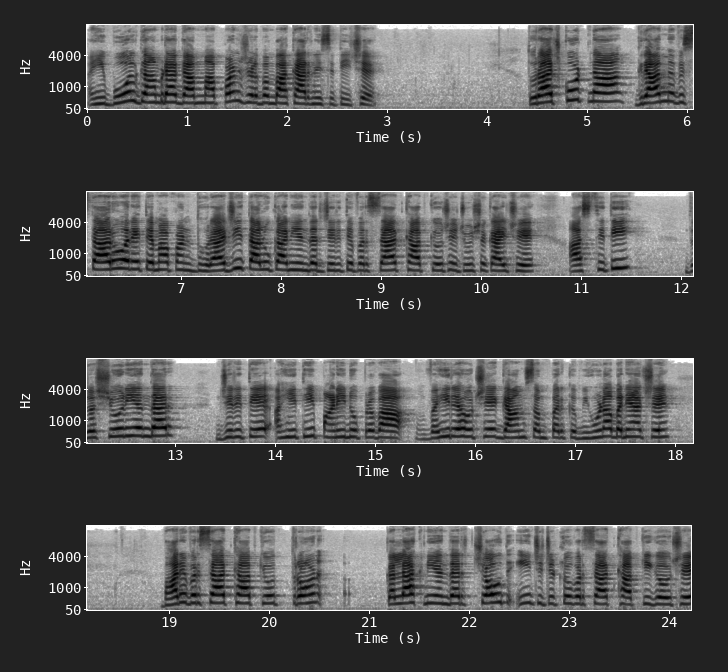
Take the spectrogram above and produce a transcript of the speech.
અહીં બોલ ગામડા ગામમાં પણ જળબંબાકારની સ્થિતિ છે. તો રાજકોટના ગ્રામ્ય વિસ્તારો અને તેમાં પણ ધોરાજી તાલુકાની અંદર જે રીતે વરસાદ ખાબક્યો છે, જોઈ શકાય છે. આ સ્થિતિ દ્રશ્યોની અંદર જે રીતે અહીંથી પાણીનો પ્રવાહ વહી રહ્યો છે, ગામ સંપર્ક વિહોણા બન્યા છે. ભારે વરસાદ ખાબક્યો ત્રણ કલાકની અંદર ચૌદ ઇંચ જેટલો વરસાદ ખાબકી ગયો છે,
